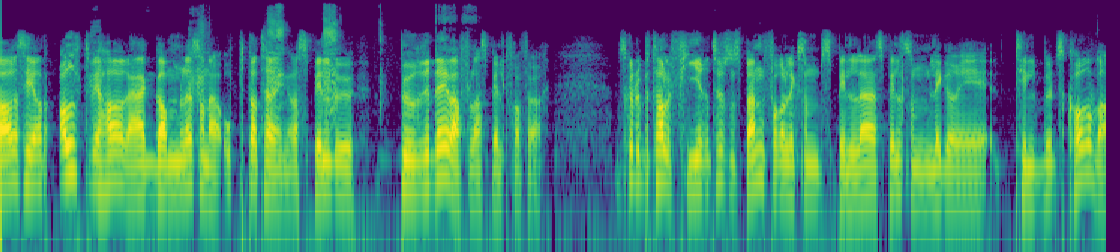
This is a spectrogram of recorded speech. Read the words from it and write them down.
bare sier at alt vi har, er gamle sånne oppdateringer av spill du burde i hvert fall ha spilt fra før. Skal du betale 4000 spenn for å liksom spille spill som ligger i tilbudskorva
